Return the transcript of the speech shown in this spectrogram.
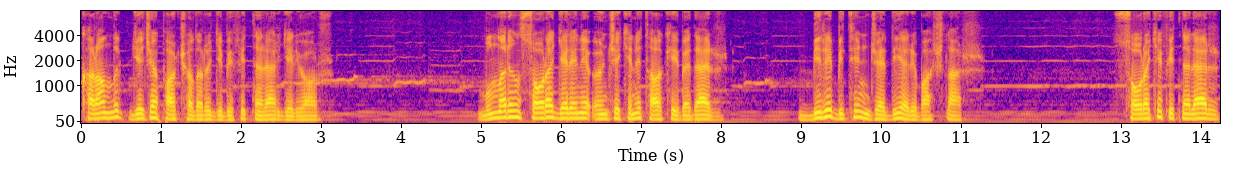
Karanlık gece parçaları gibi fitneler geliyor.'' Bunların sonra geleni öncekini takip eder. Biri bitince diğeri başlar. Sonraki fitneler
